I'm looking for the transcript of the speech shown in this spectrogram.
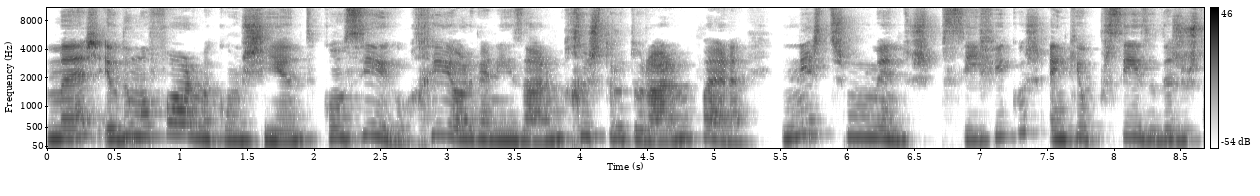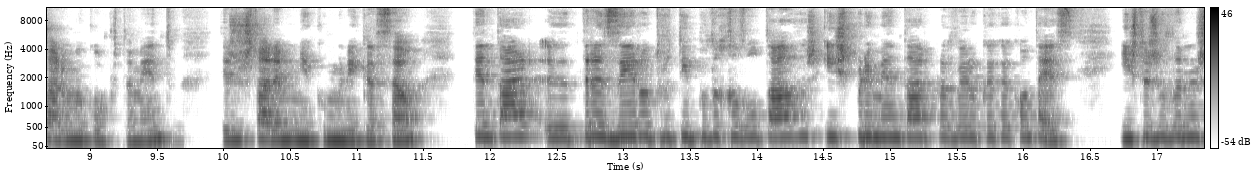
mas eu de uma forma consciente consigo reorganizar-me, reestruturar-me para, nestes momentos específicos em que eu preciso de ajustar o meu comportamento, de ajustar a minha comunicação, tentar trazer outro tipo de resultados e experimentar para ver o que é que acontece. Isto ajuda-nos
